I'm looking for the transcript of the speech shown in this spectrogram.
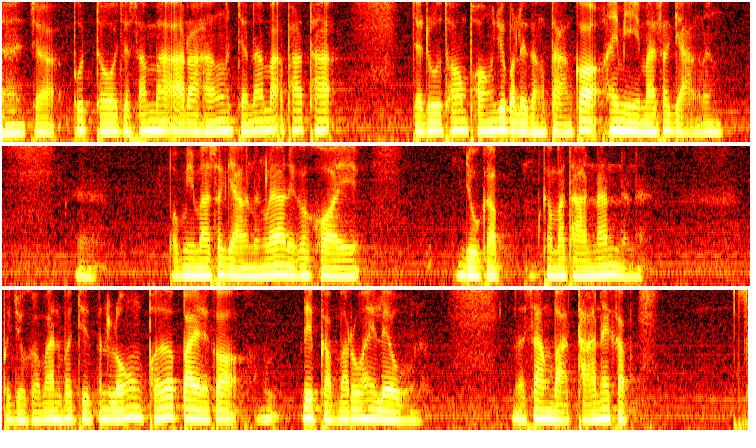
นะจะพุทโธจะสัมมาอรหัง จะนะมะพัทธะจะดูท้องพองยุบอะไรต่างๆ ก็ให้มีมาสักอย่างหนึ่งพอมีมาสักอย่างหนึ่งแล้วเนี่ยก็คอยอยู่กับกรรมฐานนั้นนะไปอยู่กับมันพอจิตมันหลงเพ้อไปก็รีบกลับมารู้ให้เร็วนะ สร้างบาดฐานให้กับส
